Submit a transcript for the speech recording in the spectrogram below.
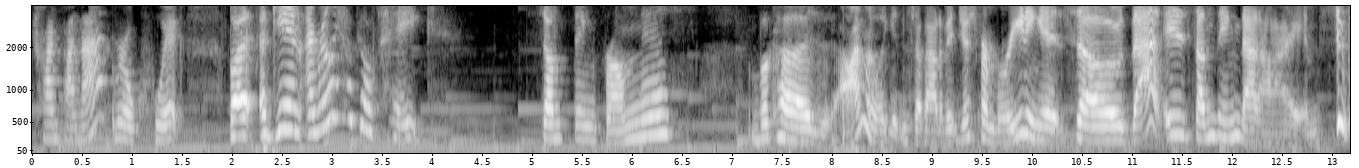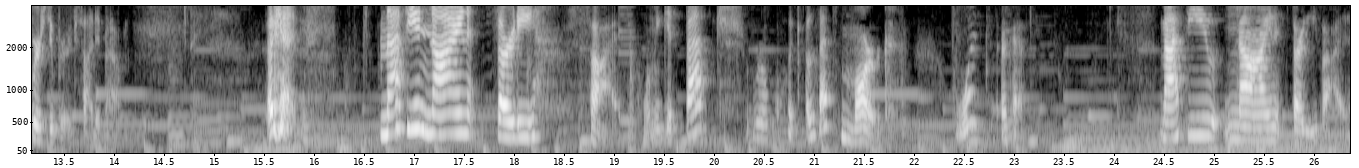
try and find that real quick. But again, I really hope y'all take something from this because I'm really getting stuff out of it just from reading it. So that is something that I am super, super excited about. Okay, Matthew 9 35. Let me get that real quick. Oh, that's Mark. What? Okay. Matthew 9 35.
